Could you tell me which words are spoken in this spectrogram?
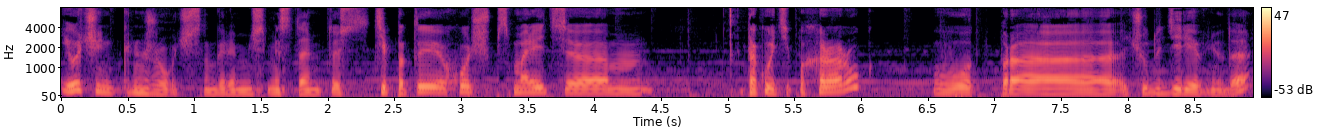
и очень кринжово, честно говоря, местами. То есть, типа, ты хочешь посмотреть эм, такой, типа, хоророк, вот, про чудо-деревню, да,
